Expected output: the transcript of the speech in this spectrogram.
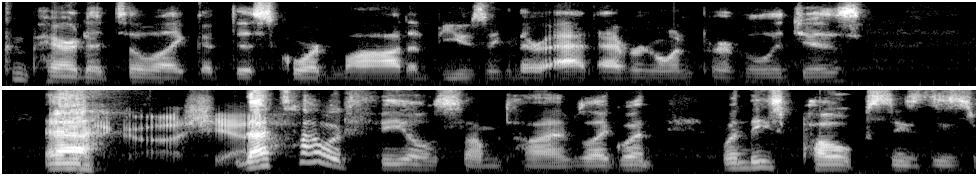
compared it to like a Discord mod abusing their at everyone privileges. And Ah, Gosh, yeah. that's how it feels sometimes. Like when when these popes, these these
